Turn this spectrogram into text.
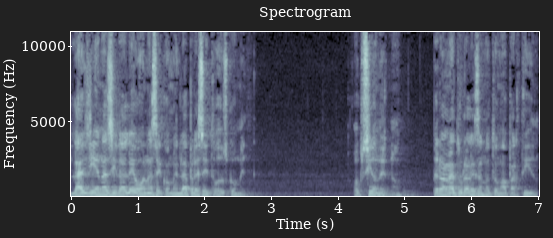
las hienas y la leona se comen la presa y todos comen. Opciones, ¿no? Pero la naturaleza no toma partido.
